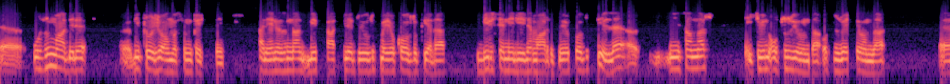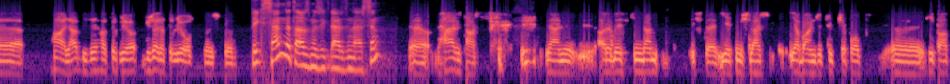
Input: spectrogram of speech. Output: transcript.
e, uzun vadeli e, bir proje olmasının peşindeyim. Hani en azından bir tatile duyulduk ve yok olduk ya da bir seneliğine vardık ve yok olduk değil de e, insanlar 2030 yılında, 35 yılında e, hala bizi hatırlıyor, güzel hatırlıyor olsunlar istiyorum. Peki sen ne tarz müzikler dinlersin? Ee, her tarz. yani e, arabeskinden işte 70'ler yabancı, Türkçe pop, e, hip hop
